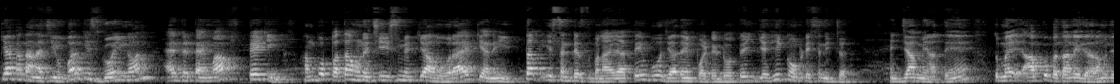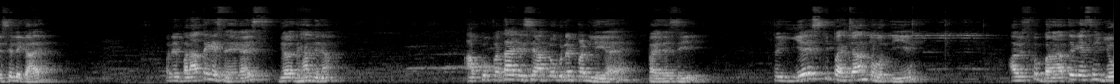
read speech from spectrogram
क्या बताना चाहिए? Work is going on at the time of taking हमको पता होना चाहिए इसमें क्या हो रहा है क्या नहीं। तब ये सेंटेंस बनाए जाते हैं। वो ज़्यादा इंपॉर्टेंट होते हैं। यही कॉम्पिटिशन एग्ज़ाम में आते हैं। तो मैं आपको बताने जा रहा हूँ जैसे लिखा है। और ये बनाते कैसे है ध्यान देना। आपको पता है जैसे आप लोगों ने पढ़ लिया है पहले से ही। तो ये इसकी पहचान तो होती है। अब इसको बनाते कैसे जो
